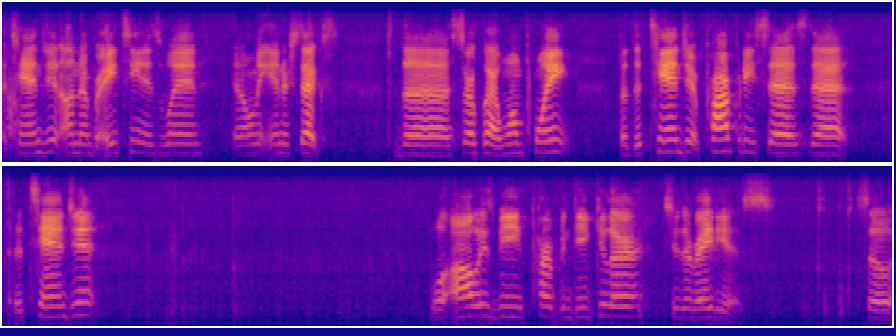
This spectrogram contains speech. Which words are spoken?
A tangent on number 18 is when it only intersects the circle at one point. But the tangent property says that the tangent will always be perpendicular to the radius. So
